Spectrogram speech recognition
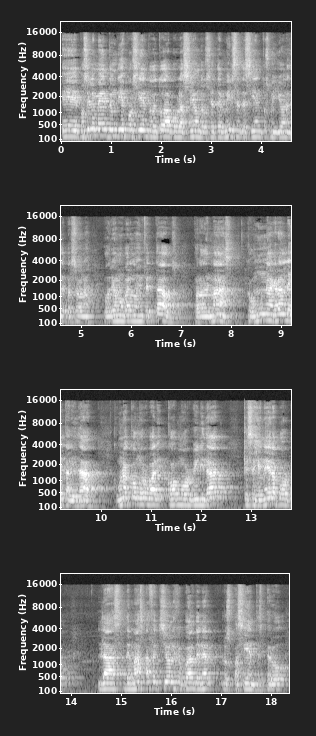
eh, posiblemente un 10% de toda la población, de los 7.700 millones de personas, podríamos vernos infectados, pero además con una gran letalidad, con una comorbilidad que se genera por las demás afecciones que puedan tener los pacientes, pero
